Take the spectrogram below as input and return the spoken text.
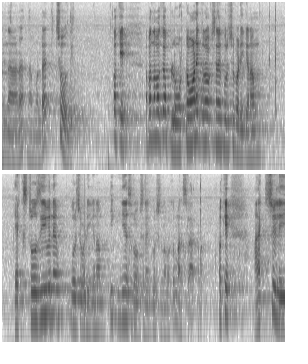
എന്നാണ് നമ്മളുടെ ചോദ്യം. ഓക്കെ അപ്പം നമുക്ക് പ്ലൂട്ടോണിക് റോക്സിനെ കുറിച്ച് പഠിക്കണം എക്സ്ട്രൂസീവിനെ കുറിച്ച് പഠിക്കണം ഇഗ്നിയസ് റോക്സിനെ കുറിച്ച് നമുക്ക് മനസ്സിലാക്കണം. ഓക്കെ ആക്ച്വലി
